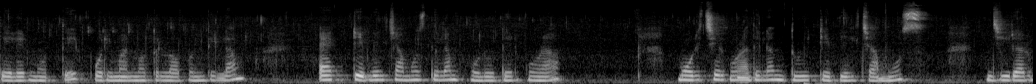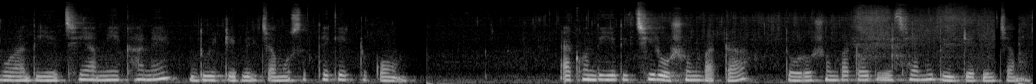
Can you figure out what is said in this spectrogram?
তেলের মধ্যে পরিমাণ মতো লবণ দিলাম, এক টেবিল চামচ দিলাম হলুদের গুঁড়া মরিচের গুঁড়া দিলাম দুই টেবিল চামচ। জিরার গুঁড়া দিয়েছি আমি এখানে দুই টেবিল চামচের থেকে একটু কম। এখন দিয়ে দিচ্ছি রসুন বাটা। তো রসুন বাটাও দিয়েছি আমি দুই টেবিল চামচ।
